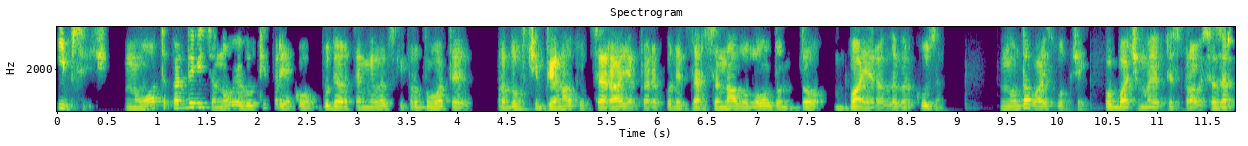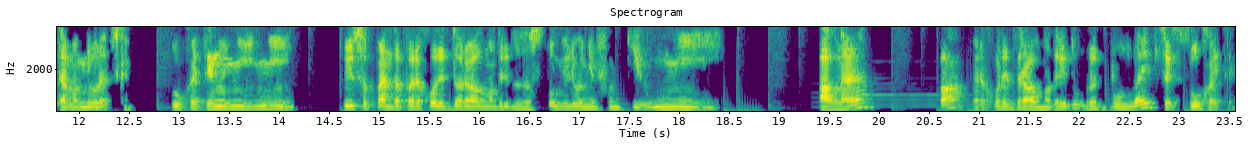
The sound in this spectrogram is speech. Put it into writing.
Іпсвіч. Ну а тепер дивіться, новий голкіпер, якого буде Артем Мілевський пробувати впродовж чемпіонату. Це Рая переходить з Арсеналу Лондон до Байера Леверкузен. Ну давай, хлопчик, побачимо, як ти справишся з Артемом Мілевським. Слухайте, ну ні, ні. Люїс Опенда переходить до Реал Мадриду за 100 мільйонів фунтів. Ні. Але так, переходить з Реал Мадриду в Red Bull Leipzig. Слухайте.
